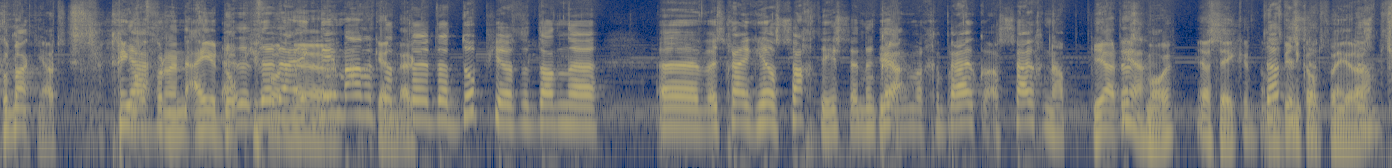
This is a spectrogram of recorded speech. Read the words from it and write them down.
dat maakt niet uit. Het ging Ja. over een eierdopje Ja, van nou, eh Ik neem aan dat kenmerk. eh, dat dopje dat het dan eh, eh, waarschijnlijk heel zacht is. En dan kan Ja. je hem gebruiken als zuignap. Ja, dat Ja. is mooi. Ja, zeker. Aan de Dat het. van je Dat raam. is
